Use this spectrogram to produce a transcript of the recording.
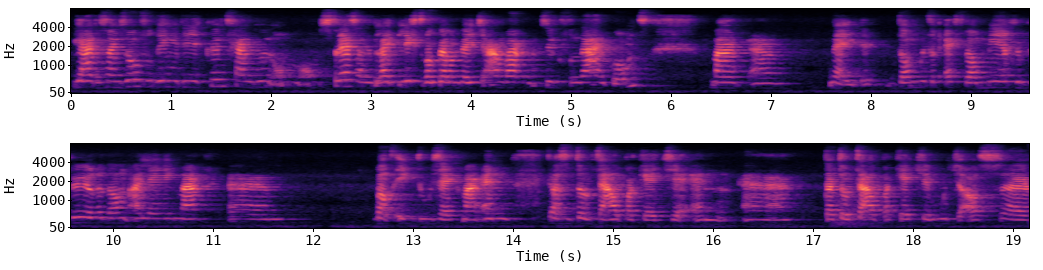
ja, er zijn zoveel dingen die je kunt gaan doen om, om stress. En het ligt er ook wel een beetje aan waar het natuurlijk vandaan komt. Maar ehm, nee, dan moet er echt wel meer gebeuren dan alleen maar ehm, wat ik doe, zeg maar. En dat is een totaalpakketje. En uh, dat totaalpakketje moet je als, uh,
